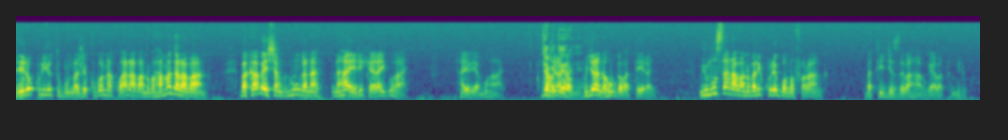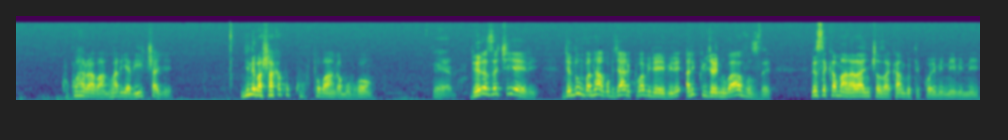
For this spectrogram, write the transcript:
Rero kuri yutube umaje kubona ko hari abantu bahamagara abantu bakababeshya ngo inkunga na- nahaye erike yarayiguhaye ntayo yamuhaye. Kugira ngo- ahubwo abateranye uyu munsi hari abantu bari kuregwa amafaranga batigeze bahabwa y'abatumirwa. Kuko hari abantu hariya bicaye nyine bashaka kukutobanga mu bwonko. Rero ezekiyeri njye ndumva ntabwo byari kuba birebire ariko ibyo bintu bavuze ndetse kamana aranyicaza akambwira uti kora ibi n'ibi n'ibi.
